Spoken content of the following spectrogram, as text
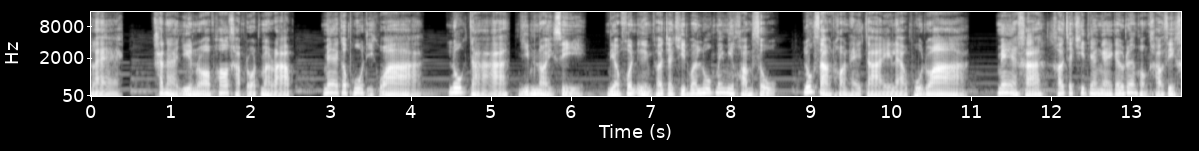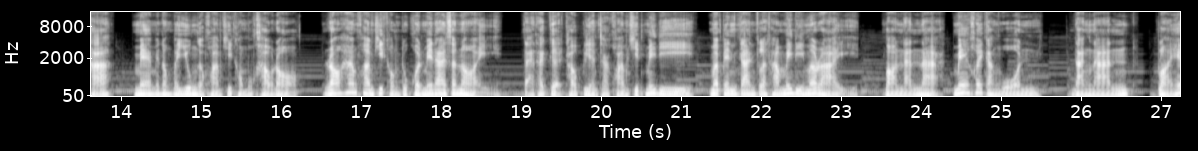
ปลกๆขณะยืนรอพ่อขับรถมารับ แม่ก็พูดอีกว่า ลูกจ๋ายิ้มหน่อยสิเดี๋ยวคนอื่นเขาจะคิดว่าลูกไม่มีความสุข ลูกสาวถอนหายใจแล้วพูดว่า แม่คะ เขาจะคิดยังไงก็เรื่องของเขาสิคะ แม่ไม่ต้องไปยุ่งกับความคิดของพวกเขาหรอก เราห้ามความคิดของทุกคนไม่ได้ซะหน่อย แต่ถ้าเกิดเขาเปลี่ยนจากความคิดไม่ดี มาเป็นการกระทำไม่ดีเมื่อไหร่ ตอนนั้นน่ะแม่ค่อยกังวล ดังนั้น ปล่อยให้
